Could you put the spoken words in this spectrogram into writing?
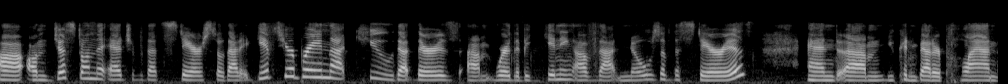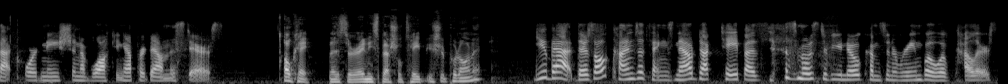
uh, on just on the edge of that stair so that it gives your brain that cue that there is um, where the beginning of that nose of the stair is. And um, you can better plan that coordination of walking up or down the stairs. Okay. Is there any special tape you should put on it you bet. There's all kinds of things. Now, duct tape, as, as most of you know, comes in a rainbow of colors.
